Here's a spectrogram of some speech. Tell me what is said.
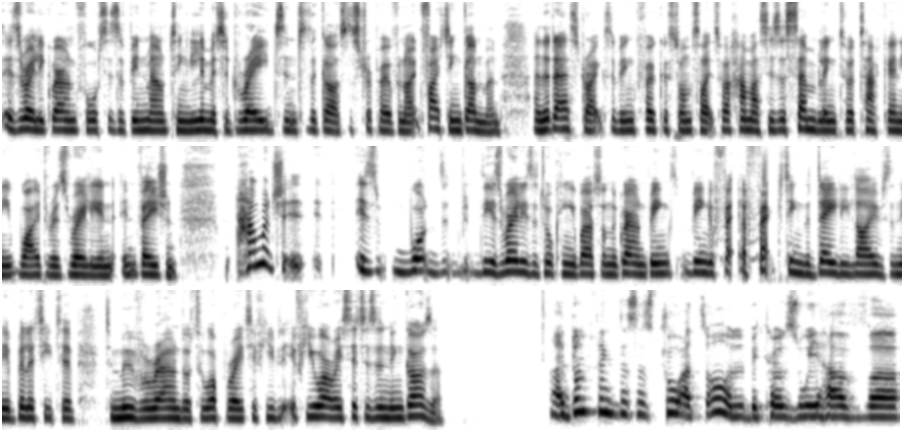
Israeli ground forces have been mounting limited raids into the Gaza Strip overnight, fighting gunmen, and that airstrikes are being focused on sites where Hamas is assembling to attack any wider Israeli in- invasion. How much is what the Israelis are talking about on the ground being being affecting the daily lives and the ability to to move around or to operate if you if you are a citizen in Gaza? I don't think this is true at all because we have uh,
